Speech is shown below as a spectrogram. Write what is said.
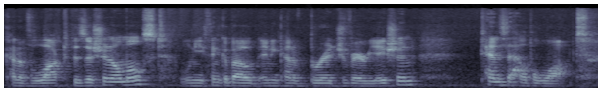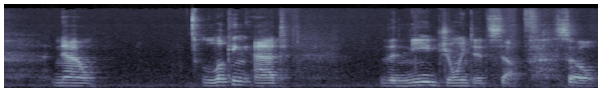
kind of locked position almost. When you think about any kind of bridge variation, tends to help a lot. Now, looking at the knee joint itself. So,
